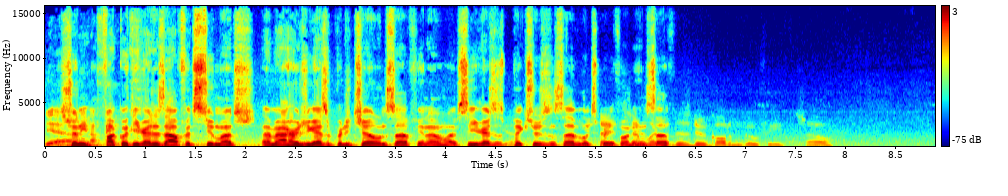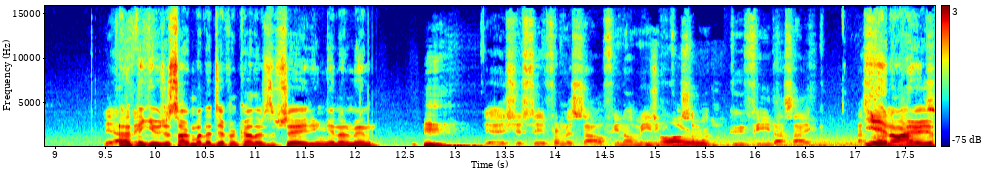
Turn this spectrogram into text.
Yeah, Shouldn't mean, I fuck think- with your guys' outfits too much. I mean, I heard you guys are pretty chill and stuff. You know, I see your guys' pictures and stuff. It looks pretty it's funny and stuff. This dude called him Goofy, so Yeah, I think he was just talking about the different colors of shading. You know what I mean? Yeah, it's just it from the south. You know what I mean? He's If you put someone goofy. That's like. That's Yeah, what no, I hear you.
